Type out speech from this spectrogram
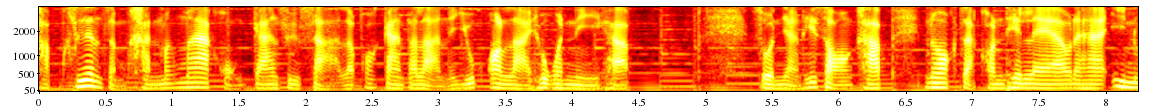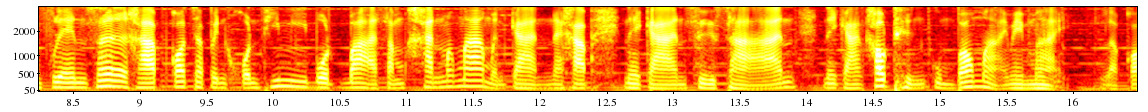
ขับเคลื่อนสำคัญมาก ๆ ของการสื่อสารแล้วก็การตลาดในยุคออนไลน์ทุกวันนี้ครับ ส่วนอย่างที่ 2 ครับ นอกจากคอนเทนต์แล้วนะฮะอินฟลูเอนเซอร์ครับก็จะเป็นคนที่มีบทบาทสำคัญมากๆเหมือนกันนะครับในการสื่อสารในการเข้าถึงกลุ่มเป้าหมายใหม่ๆ แล้วก็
